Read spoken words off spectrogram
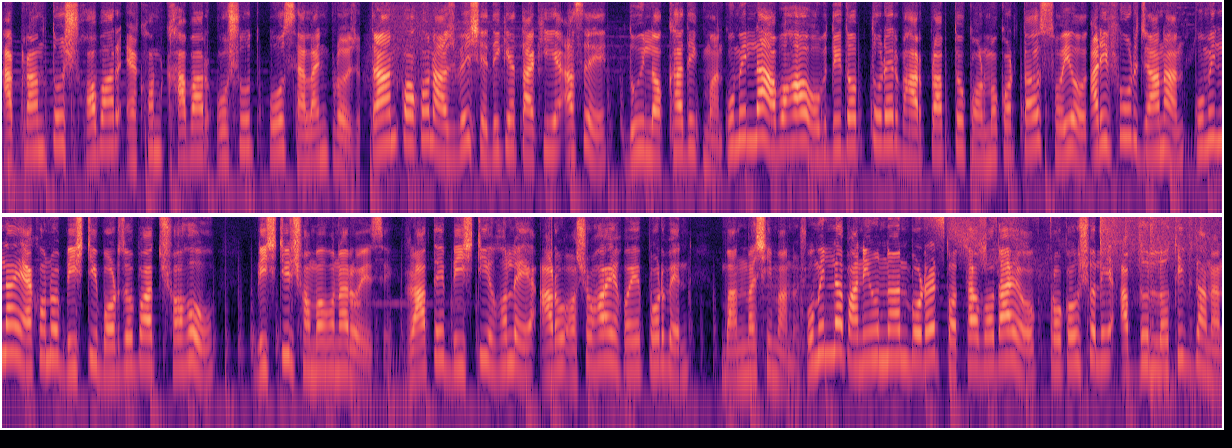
আক্রান্ত সবার এখন খাবার, ওষুধ ও স্যালাইন প্রয়োজন। ত্রাণ কখন আসবে সেদিকে তাকিয়ে আছে দুই লক্ষাধিক মান কুমিল্লা আবহাওয়া অধিদপ্তরের ভারপ্রাপ্ত কর্মকর্তা সৈয়দ আরিফুর জানান, কুমিল্লায় এখনও বৃষ্টি বর্জ্যপাত সহ বৃষ্টির সম্ভাবনা রয়েছে। রাতে বৃষ্টি হলে আরও অসহায় হয়ে পড়বেন বানবাসী মানুষ। কুমিল্লা পানি উন্নয়ন বোর্ডের তত্ত্বাবধায়ক প্রকৌশলী আব্দুল লতিফ জানান,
